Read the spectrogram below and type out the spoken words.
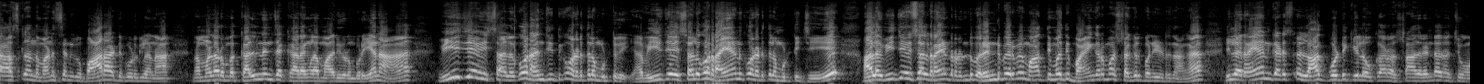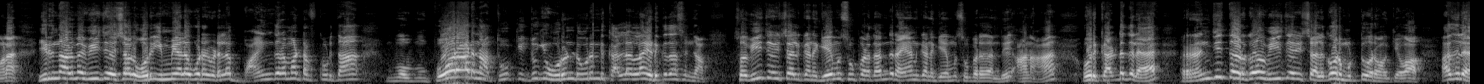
டாஸ்க்கில் அந்த மனுஷனுக்கு பாராட்டு கொடுக்கலனா நம்மளாம் ரொம்ப கல் நெஞ்சக்காரங்களா மாறி வரும் ஏன்னா விஜய் விஷாலுக்கும் ரஞ்சித்துக்கும் ஒரு இடத்துல முட்டுது. விஜய் விஷாலுக்கும் ரயானுக்கும் ஒரு இடத்துல முட்டிச்சு. அதில் விஜய் விஷால் ரயான் ரெண்டு ரெண்டு பேருமே மாற்றி மாற்றி பயங்கரமாக ஸ்ட்ரகிள் பண்ணிட்டு இருந்தாங்க. இல்லை ரயான் கடைசியில் லாக் போட்டு கீழே உட்கார வச்சான் அது ரெண்டாவது வச்சுக்கோங்களேன். இருந்தாலுமே விஜய் விஷால் ஒரு இம்மையில கூட விடல. பயங்கரமாக டஃப் கொடுத்தான். போராடினா தூக்கி தூக்கி உருண்டு உருண்டு கல்லெல்லாம் எடுக்க தான் செஞ்சான். ஸோ விஜய் விஷாலுக்கான கேம் சூப்பராக தான் இருந்து ரயானுக்கான கேம் சூப்பராக தான் இருந்து ஆனால் ஒரு கட்டத்தில் ரஞ்சித்தருக்கும் விஜய் விஷாலுக்கும் ஒரு முட்டு வரும் ஓகேவா அதில்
